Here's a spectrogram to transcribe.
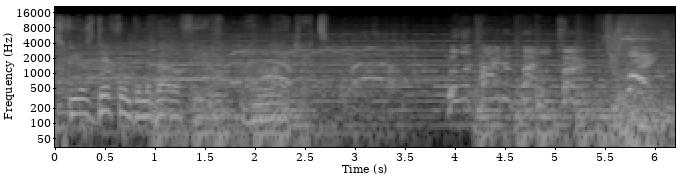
This feels different than the battlefield. I like it. Will the tide of battle turn? Fight!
